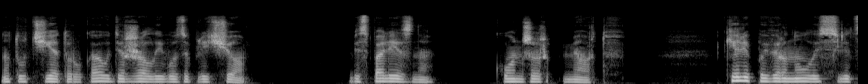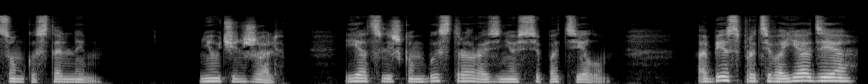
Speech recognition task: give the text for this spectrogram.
но тут чья-то рука удержала его за плечо. «Бесполезно. Конжер мертв». Келли повернулась лицом к остальным. «Мне очень жаль. Яд слишком быстро разнесся по телу. А без противоядия...»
